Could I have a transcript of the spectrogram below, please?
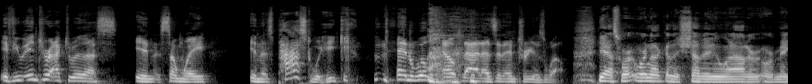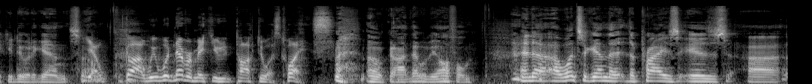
if you interacted with us in some way in this past week, then we'll count that as an entry as well. Yes, we're, we're not going to shut anyone out or, or make you do it again. So, Yeah, God, we would never make you talk to us twice. Oh God, that would be awful. And uh, uh, once again, the the prize is uh,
